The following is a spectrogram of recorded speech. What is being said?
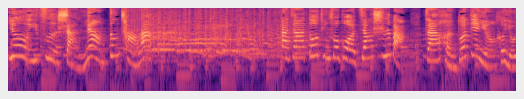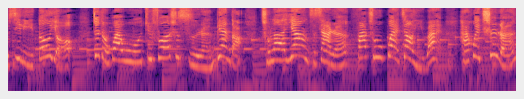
又一次闪亮登场啦！大家都听说过僵尸吧？在很多电影和游戏里都有。这种怪物据说是死人变的，除了样子吓人、发出怪叫以外，还会吃人，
